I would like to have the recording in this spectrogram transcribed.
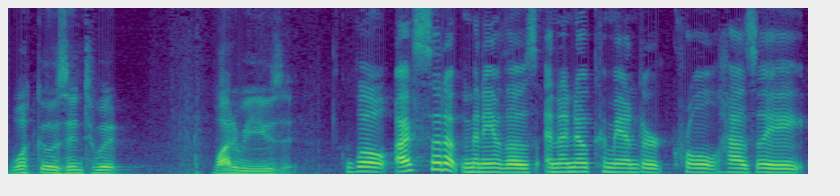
What goes into it? Why do we use it? Well, I've set up many of those, and I know Commander Kroll has a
